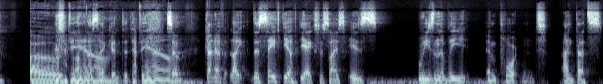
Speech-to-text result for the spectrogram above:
Oh, damn. on the second attempt. Damn. So kind of like the safety of the exercise is reasonably important. And that's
